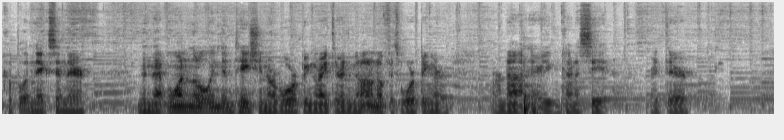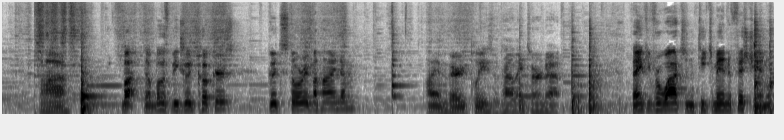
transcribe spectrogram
couple of nicks in there. And then that one little indentation or warping right there in the middle. I don't know if it's warping or, or not. There, you can kind of see it right there. Uh, but they'll both be good cookers. Good story behind them. I am very pleased with how they turned out. Thank you for watching Teach Man to Fish channel.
